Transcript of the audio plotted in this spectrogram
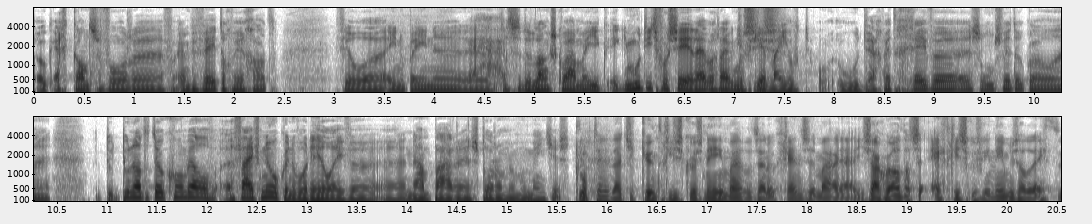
Ook echt kansen voor, eh, voor MVV toch weer gehad. Veel eh, één op één eh, dat ze er langs kwamen. Je, je moet iets forceren, hè, begrijp ik niet verkeerd. Maar je hoeft, hoe het weg werd gegeven, soms werd ook wel... eh, to- toen had het ook gewoon wel eh, 5-0 kunnen worden, heel even eh, na een paar uh, stormmomentjes. Klopt inderdaad, je kunt risico's nemen, maar er zijn ook grenzen. Maar ja, je zag wel dat ze echt risico's gingen nemen. Ze hadden echt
